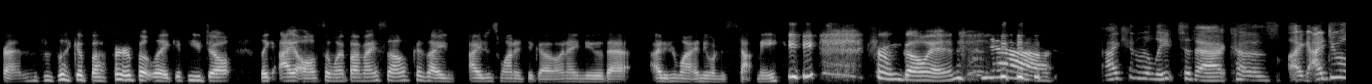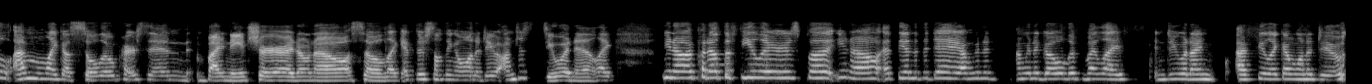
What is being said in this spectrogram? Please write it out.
friends as like a buffer, but like if you don't like I also went by myself because I I just wanted to go and I knew that I didn't want anyone to stop me from going. yeah. I can relate to that because like I do I'm like a solo person by nature. I don't know. So like if there's something I want to do, I'm just doing it. Like, you know, I put out the feelers, but you know, at the end of the day, I'm gonna I'm gonna go live my life and do what I I feel like I want to do.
